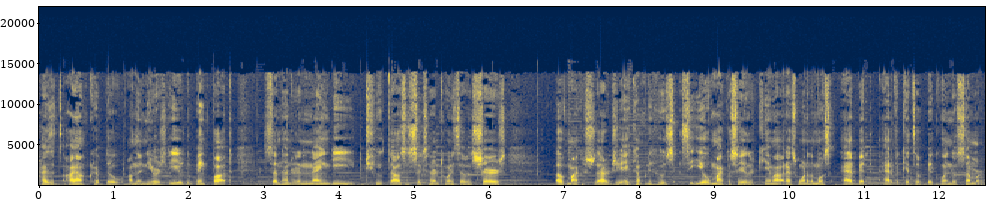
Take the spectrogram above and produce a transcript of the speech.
has its eye on crypto. On the New Year's Eve, the bank bought 792,627 shares of MicroStrategy, a company whose CEO Michael Saylor came out as one of the most advent advocates of Bitcoin this summer.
